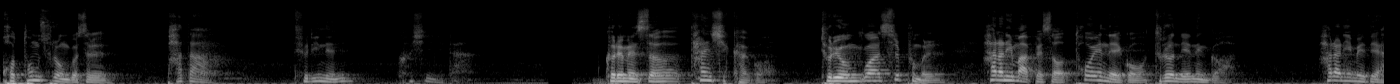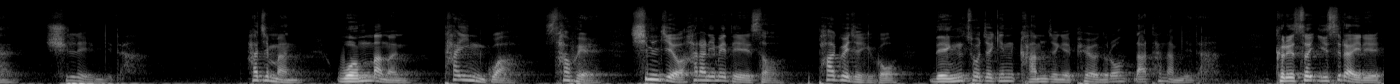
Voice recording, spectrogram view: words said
고통스러운 것을 받아 들이는 것입니다. 그러면서 탄식하고 두려움과 슬픔을 하나님 앞에서 토해내고 드러내는 것, 하나님에 대한 신뢰입니다. 하지만 원망은 타인과 사회, 심지어 하나님에 대해서 파괴적이고 냉소적인 감정의 표현으로 나타납니다. 그래서 이스라엘이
